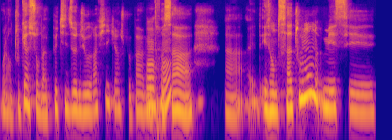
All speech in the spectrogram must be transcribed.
voilà, en tout cas sur ma petite zone géographique, hein, je ne peux pas mettre mmh ça, à, ça à tout le monde, mais c'est,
